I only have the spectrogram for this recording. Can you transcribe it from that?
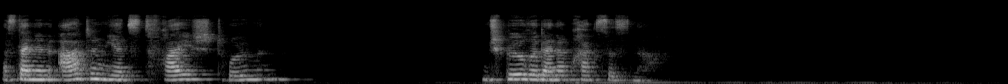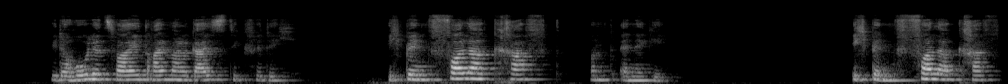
Lass deinen Atem jetzt frei strömen und spüre deiner Praxis nach. Wiederhole zwei, dreimal geistig für dich. Ich bin voller Kraft und Energie. Ich bin voller Kraft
